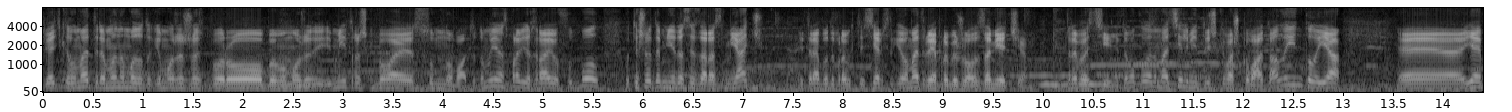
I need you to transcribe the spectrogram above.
5 кілометрів, ми на мозок таки може щось поробимо. Може, і мені трошки буває сумнувати. Тому я насправді граю в футбол. От якщо ти мені даси зараз м'яч, і треба буде пробігти 70 кілометрів, я пробіжу, але за м'ячем. Треба цілі. Тому коли немає цілі, мені трішки важкувато. Але інколи я. Е, я,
